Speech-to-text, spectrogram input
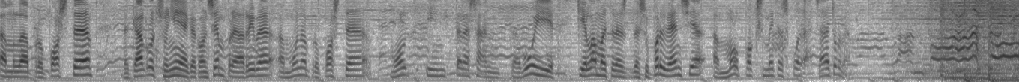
amb la proposta de Carlos Sunyer, que com sempre arriba amb una proposta molt interessant. Avui, quilòmetres de supervivència amb molt pocs metres quadrats. Ara tornem. for a soul.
